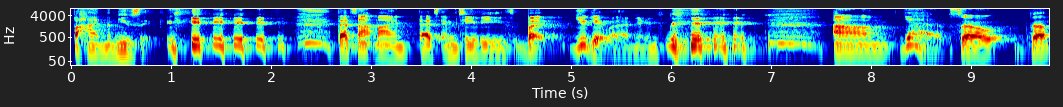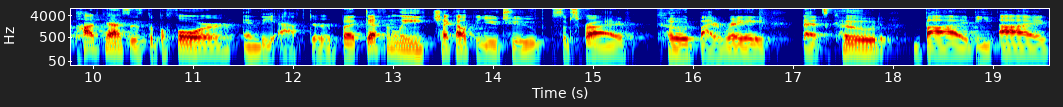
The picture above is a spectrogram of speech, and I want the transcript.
behind the music. that's not mine, that's MTV's, but you get what I mean. Um, yeah, so the podcast is the before and the after, but definitely check out the YouTube, subscribe, Code by Ray. That's Code by B I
